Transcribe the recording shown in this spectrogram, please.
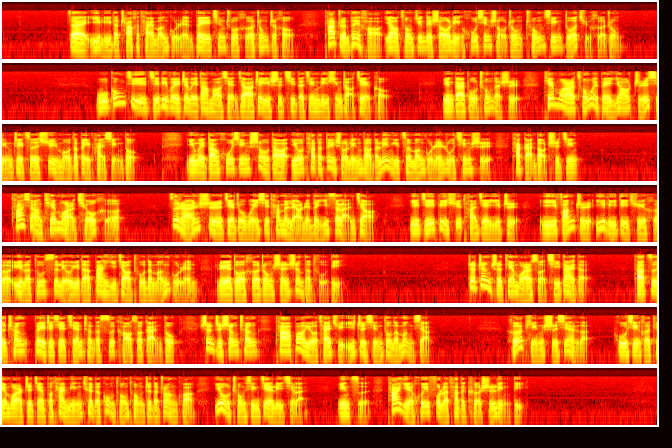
在伊犁的察合台蒙古人被清除河中之后，他准备好要从军队首领呼兴手中重新夺取河中。武功记极力为这位大冒险家这一时期的经历寻找借口。应该补充的是，帖木儿从未被邀执行这次蓄谋的背叛行动，因为当呼兴受到由他的对手领导的另一次蒙古人入侵时，他感到吃惊。他向帖木儿求和，自然是借助维系他们两人的伊斯兰教，以及必须团结一致，以防止伊犁地区和玉勒都斯流域的半异教徒的蒙古人掠夺河中神圣的土地。这正是帖木儿所期待的。他自称被这些虔诚的思考所感动，甚至声称他抱有采取一致行动的梦想。和平实现了，呼兴和天木儿之间不太明确的共同统治的状况又重新建立起来，因此他也恢复了他的可食领地。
